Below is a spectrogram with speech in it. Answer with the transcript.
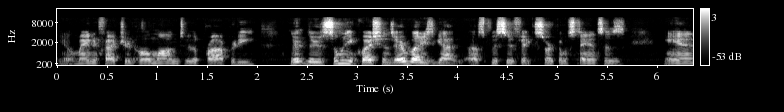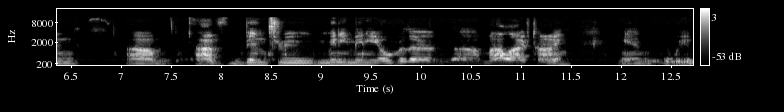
you know manufactured home onto the property? There, there's so many questions. Everybody's got uh, specific circumstances, and um, I've been through many, many over the uh, my lifetime, and we,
